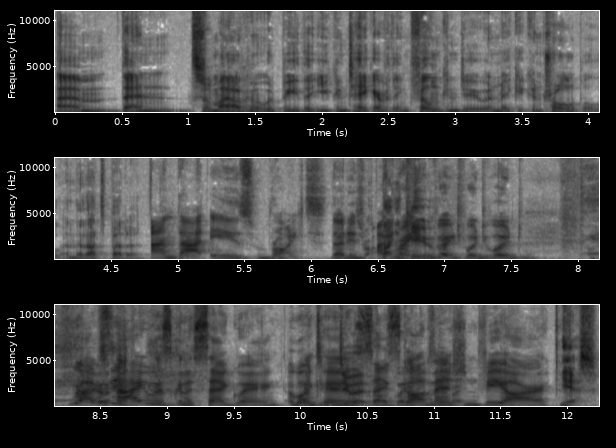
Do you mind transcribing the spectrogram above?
Um, then so my argument would be that you can take everything film can do and make it controllable, and that that's better. and that is right. That is right. Thank great, you. Great. Would, would, I, I was going to segue I want to do it. segue, Scott do segue. mentioned VR. Yes.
